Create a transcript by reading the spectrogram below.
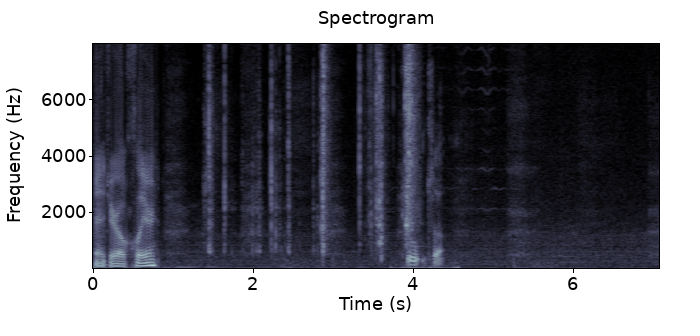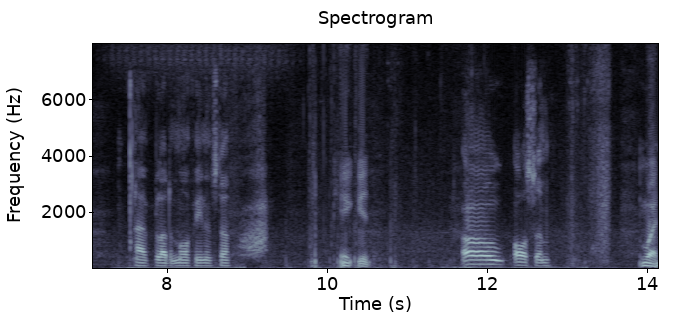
And you're all clear. Cool. What's up? I have blood and morphine and stuff. Okay, good. Oh, awesome. What?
